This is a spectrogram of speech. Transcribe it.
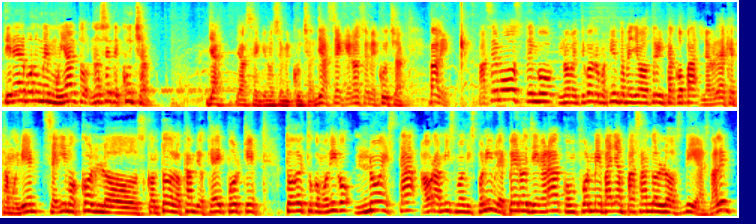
tiene el volumen muy alto, no se te escucha. Ya, ya sé que no se me escucha, ya sé que no se me escucha. Vale, Pasemos, tengo 94%, me he llevado 30 copas, la verdad es que está muy bien. Seguimos con, los, con todos los cambios que hay porque todo esto, como digo, no está ahora mismo disponible, pero llegará conforme vayan pasando los días, ¿vale?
